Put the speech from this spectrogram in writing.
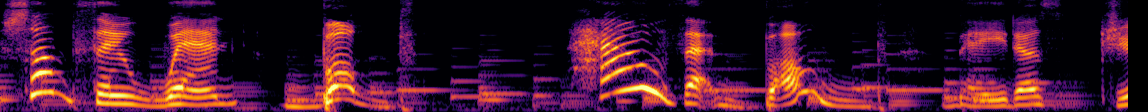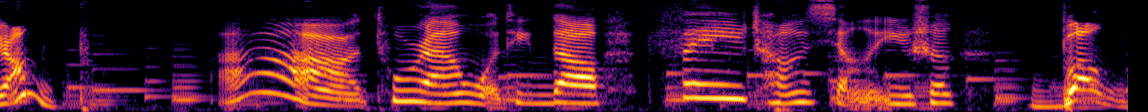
something went bump. How that bump made us jump. 啊！突然我听到非常响的一声 bump，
